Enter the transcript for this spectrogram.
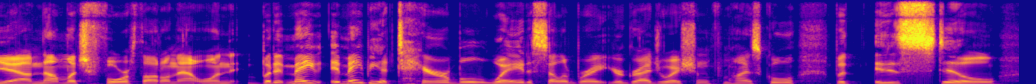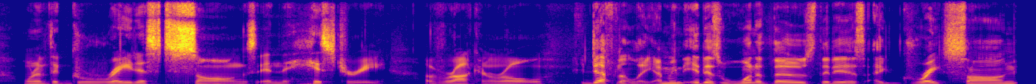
Yeah, not much forethought on that one, but it may it may be a terrible way to celebrate your graduation from high school, but it is still one of the greatest songs in the history of rock and roll. Definitely. I mean, it is one of those that is a great song.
